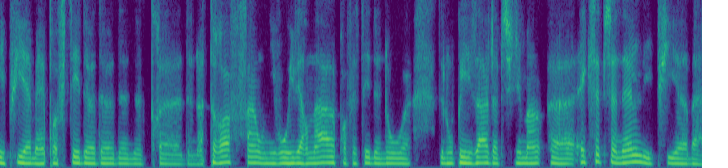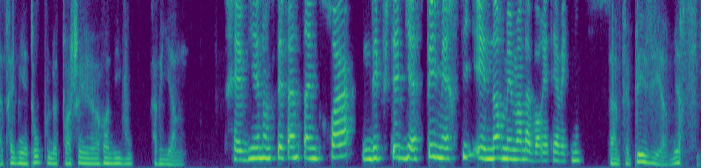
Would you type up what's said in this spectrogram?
et puis euh, ben, profiter de, notre, de notre offre hein, au niveau hivernal, profiter de nos, de nos paysages absolument euh, exceptionnels. Et puis euh, ben, à très bientôt pour notre prochain rendez-vous, Ariane. Très bien. Donc, Stéphane Sainte-Croix, député de Gaspé, merci énormément d'avoir été avec nous. Ça me fait plaisir. Merci.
